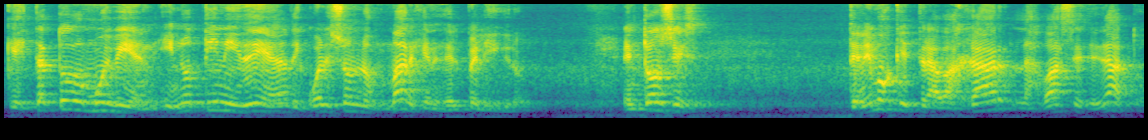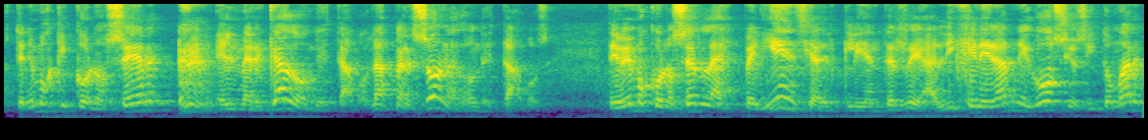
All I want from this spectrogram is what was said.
que está todo muy bien y no tiene idea de cuáles son los márgenes del peligro. Entonces, tenemos que trabajar las bases de datos, tenemos que conocer el mercado donde estamos, las personas donde estamos. Debemos conocer la experiencia del cliente real y generar negocios y tomar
